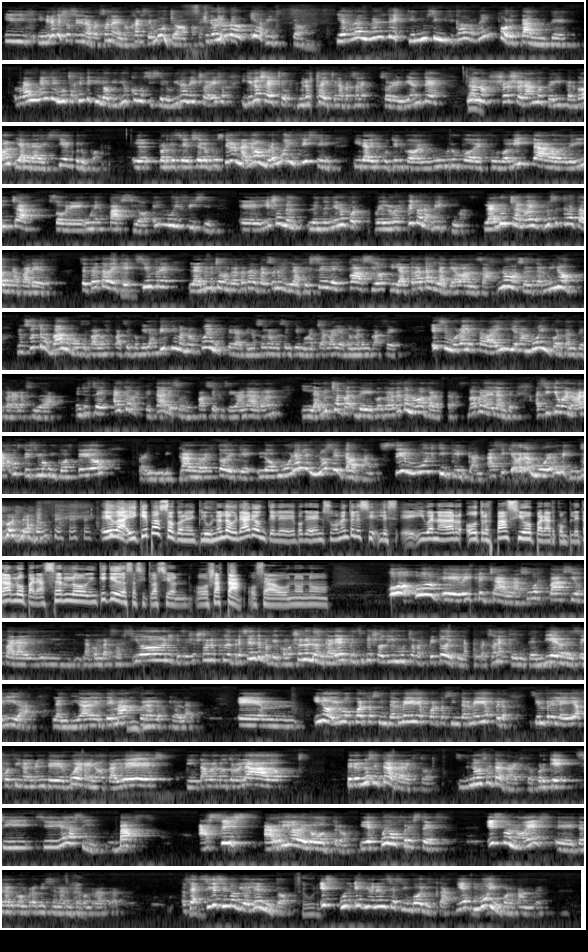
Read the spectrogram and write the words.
Y, y mira que yo soy una persona de enojarse mucho, pero no lo había visto. Y realmente tiene un significado re importante. Realmente hay mucha gente que lo vivió como si se lo hubieran hecho a ellos y que lo haya hecho, me lo haya dicho una persona sobreviviente. No, no, yo llorando pedí perdón y agradecí al grupo. Porque se, se, lo pusieron al hombro. Es muy difícil ir a discutir con un grupo de futbolistas o de hinchas sobre un espacio. Es muy difícil. Eh, y ellos lo, entendieron por el respeto a las víctimas. La lucha no, es, no se trata de una pared, se trata de que siempre la lucha contra la trata de personas es la que cede espacio y la trata es la que avanza. No, se terminó. Nosotros vamos a ocupar los espacios porque las víctimas no pueden esperar que nosotros nos sentemos a charlar y a tomar un café. Ese mural estaba ahí y era muy importante para la ciudad. Entonces hay que respetar esos espacios que se ganaron y la lucha de, contra la trata no va para atrás, va para adelante. Así que bueno, ahora justo hicimos un posteo reivindicando esto de que los murales no se tapan, se multiplican. Así que ahora murales en todos lados. Eva, ¿y qué pasó con el club? ¿No lograron que le.? Porque en su momento les, les eh, iban a dar otro espacio para completarlo, para hacerlo. ¿En qué quedó esa situación? ¿O ya está? O sea, o no, no. Hubo, hubo eh, 20 charlas, hubo espacios para la conversación y qué sé yo. Yo no estuve presente porque como yo no lo encaré al principio, yo di mucho respeto de que las personas que entendieron enseguida la entidad del tema fueran los que hablaron. Em, y no, y hubo cuartos intermedios, cuartos intermedios, pero siempre la idea fue finalmente, bueno, tal vez pintarlo en otro lado. Pero no se trata de esto. No se trata de esto, porque si, si es así, vas, haces arriba del otro y después ofreces, eso no es eh, tener compromiso en la lucha contra la trata. O sea, sigue siendo violento. Es, un, es violencia simbólica y es muy importante.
